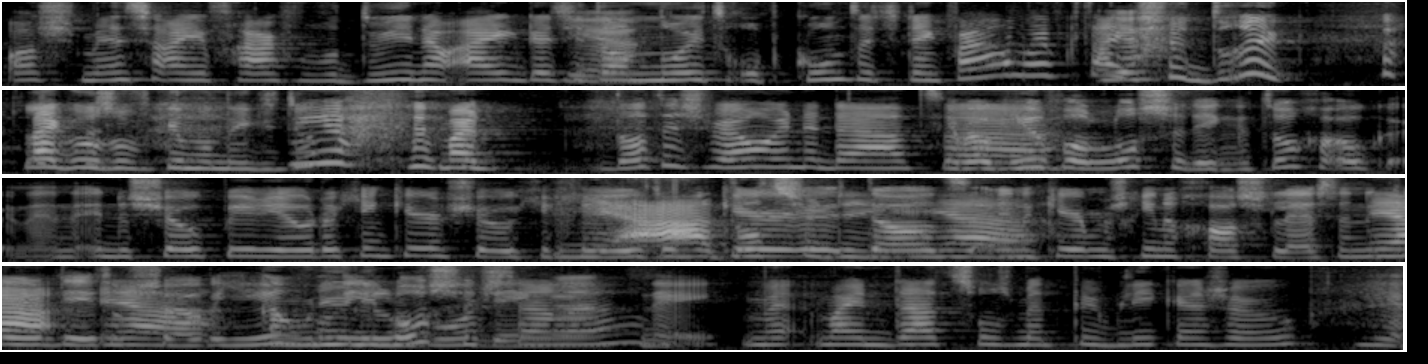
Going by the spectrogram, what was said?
als je mensen aan je vragen wat doe je nou eigenlijk, dat je Ja. dan nooit erop komt. Dat je denkt, waarom heb ik het eigenlijk zo druk? Lijkt wel alsof ik helemaal niks doe. Maar dat is wel inderdaad... Je hebt ook eh, heel veel losse dingen, toch? Ook in, de showperiode dat je een keer een showtje geeft. Ja, of een dat keer dingen, dat. ja. En een keer misschien een gastles. En een Ja, keer dit of zo. Heel veel die losse dingen. Nee. Maar, maar inderdaad, soms met publiek en zo. Ja.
